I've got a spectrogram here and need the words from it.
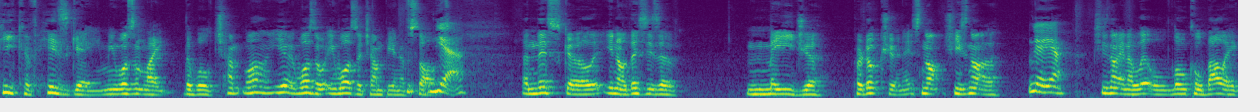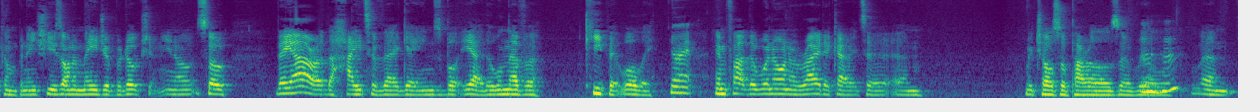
peak of his game. He wasn't like the world champ. Well, yeah, it was. A, he was a champion of sorts. yeah, And this girl, you know, this is a major production. It's not. She's not a. yeah, yeah. She's not in a little local ballet company. She's on a major production. You know, so they are at the height of their games. But yeah, they will never keep it, will they? Right. In fact, the Winona Ryder character, um, which also parallels a real, Mm-hmm. um,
